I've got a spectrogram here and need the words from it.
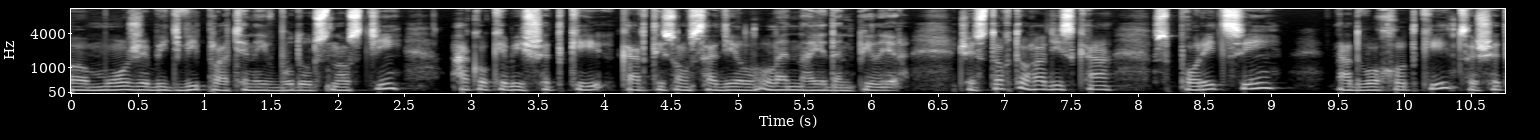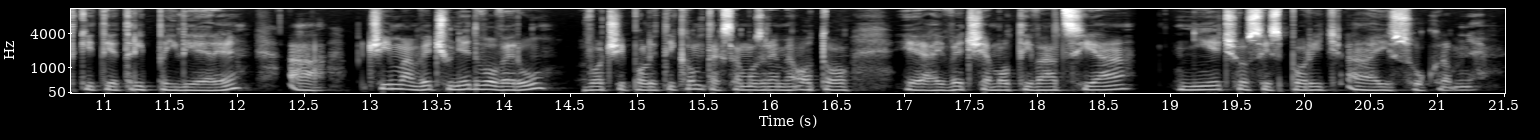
môže byť vyplatený v budúcnosti, ako keby všetky karty som vsadil len na jeden pilier. Čiže z tohto hľadiska sporiť si na dôchodky cez všetky tie tri piliere a čím mám väčšiu nedôveru voči politikom, tak samozrejme o to je aj väčšia motivácia niečo si sporiť aj súkromne.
